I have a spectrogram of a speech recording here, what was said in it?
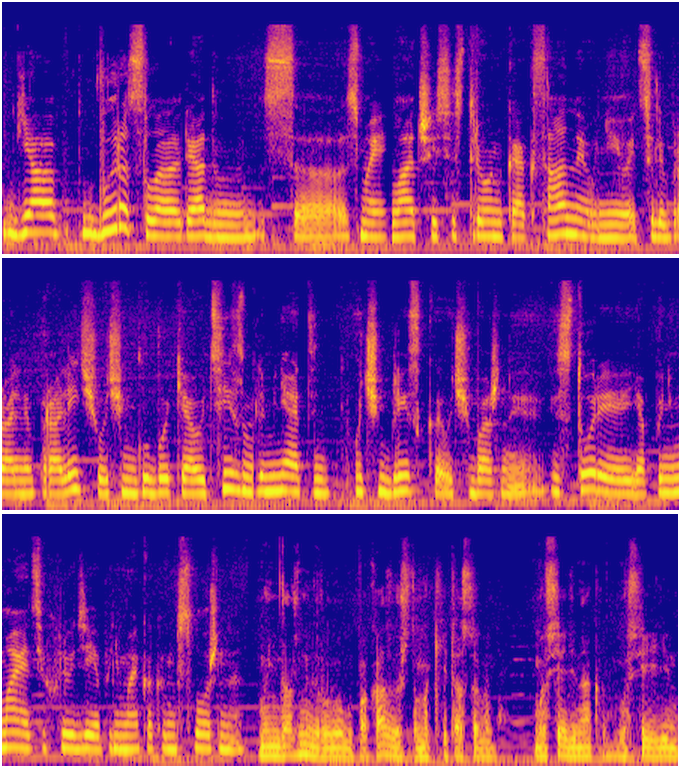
Я выросла рядом с, с моей младшей сестренкой Оксаной. У нее церебральный паралич, очень глубокий аутизм. Для меня это очень близкая, очень важная история. Я понимаю этих людей, я понимаю, как им сложно. Мы не должны друг другу показывать, что мы какие-то особенные. Мы все одинаковые, мы все едины.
